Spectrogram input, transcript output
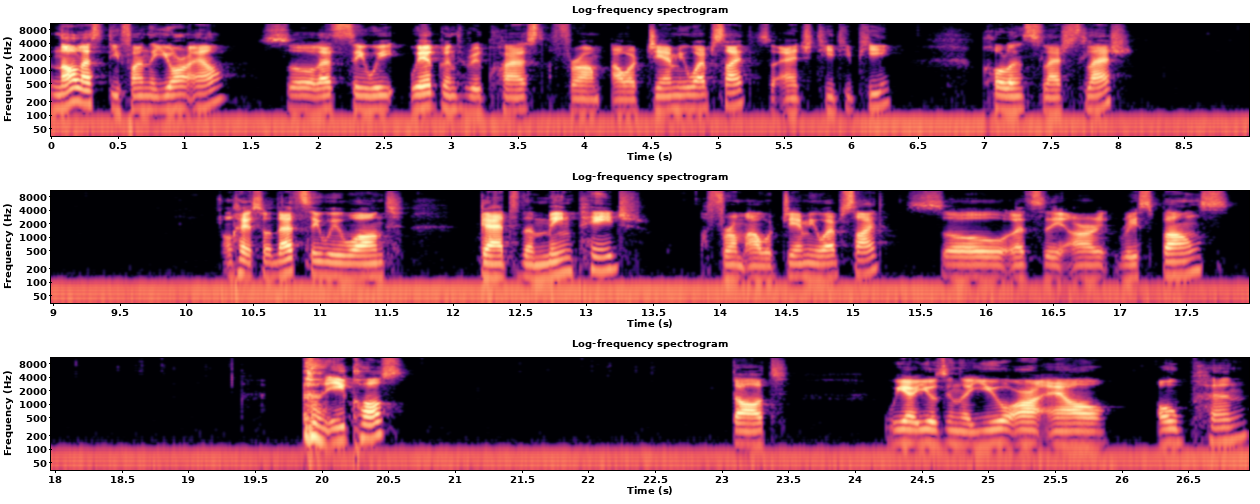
Now let's define the URL. So let's say we, we are going to request from our GMU website, so http colon slash slash. Okay, so let's say we want get the main page from our GMU website. So let's say our response equals dot we are using the URL open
